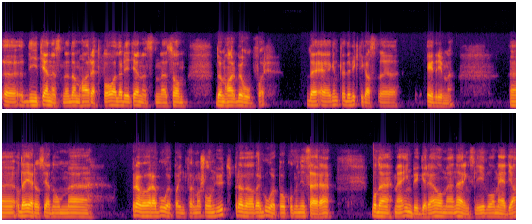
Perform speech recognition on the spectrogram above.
de tjenestene de har rett på, eller de tjenestene som de har behov for. Det er egentlig det viktigste jeg driver med. Eh, og det gjør oss gjennom eh, prøve å være gode på informasjon ut, prøve å være gode på å kommunisere både med innbyggere og med næringsliv og media.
